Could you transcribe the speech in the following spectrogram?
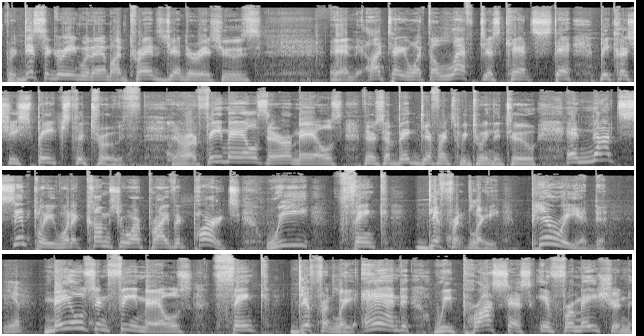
for disagreeing with them on transgender issues. And I tell you what, the left just can't stand because she speaks the truth. There are females, there are males. There's a big difference between the two, and not simply when it comes to our private parts. We think differently. Period. Yep. Males and females think differently, and we process information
